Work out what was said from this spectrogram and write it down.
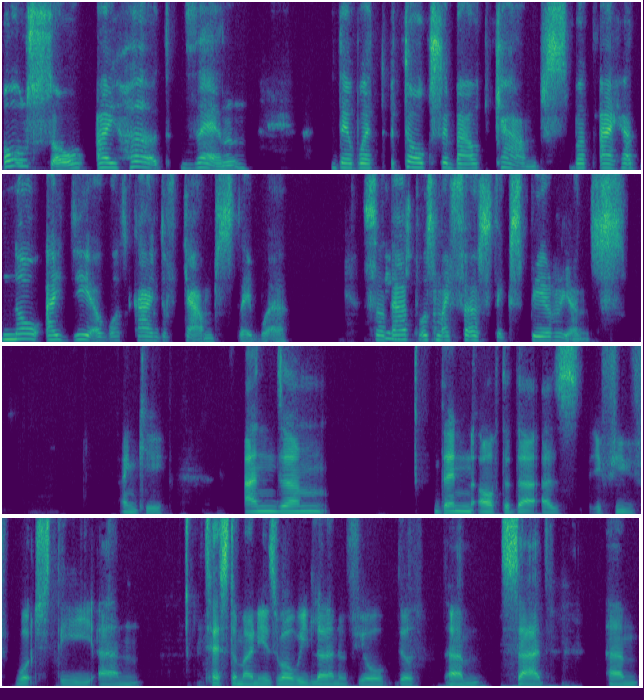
also I heard then there were talks about camps, but I had no idea what kind of camps they were. So that was my first experience. Thank you. And um, then after that, as if you've watched the um, testimony as well, we learn of your the um, sad um,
